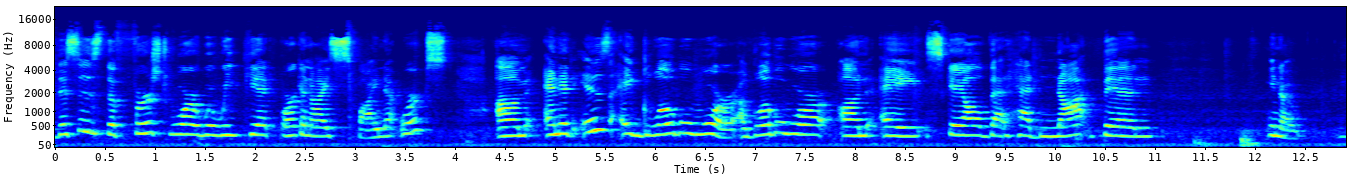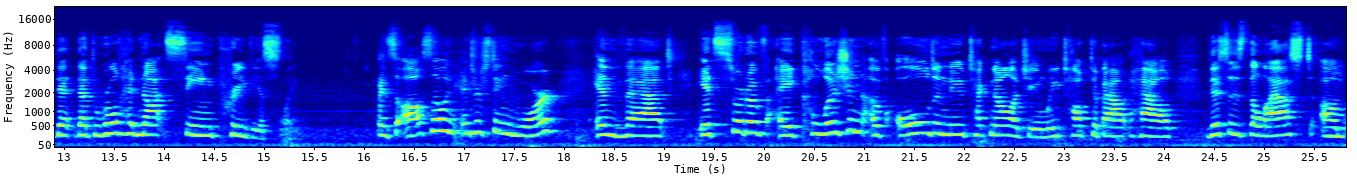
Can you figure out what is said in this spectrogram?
this is the first war where we get organized spy networks. Um, and it is a global war, a global war on a scale that had not been, you know, that, that the world had not seen previously. It's also an interesting war in that it's sort of a collision of old and new technology. And we talked about how this is the last um,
